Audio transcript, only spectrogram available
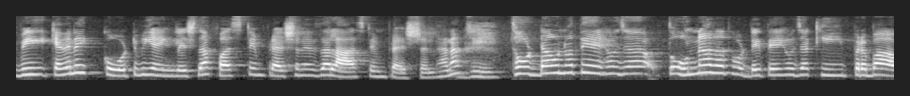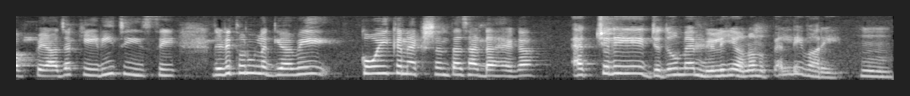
ਵੀ ਕਹਿੰਦੇ ਨੇ ਕੋਟ ਵੀ ਹੈ ਇੰਗਲਿਸ਼ ਦਾ first impression is the last impression ਹੈ ਨਾ ਤੁਹਾਡਾ ਉਹਨਾਂ ਤੇ ਇਹੋ ਜਿਹਾ ਤਾਂ ਉਹਨਾਂ ਦਾ ਤੁਹਾਡੇ ਤੇ ਇਹੋ ਜਿਹਾ ਕੀ ਪ੍ਰਭਾਵ ਪਿਆ ਜਾਂ ਕਿਹੜੀ ਚੀਜ਼ ਸੀ ਜਿਹੜੀ ਤੁਹਾਨੂੰ ਲੱਗਿਆ ਵੀ ਕੋਈ ਕਨੈਕਸ਼ਨ ਤਾਂ ਸਾਡਾ ਹੈਗਾ? ਐਕਚੁਅਲੀ ਜਦੋਂ ਮੈਂ ਮਿਲੀ ਆ ਉਹਨਾਂ ਨੂੰ ਪਹਿਲੀ ਵਾਰੀ ਹੂੰ।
